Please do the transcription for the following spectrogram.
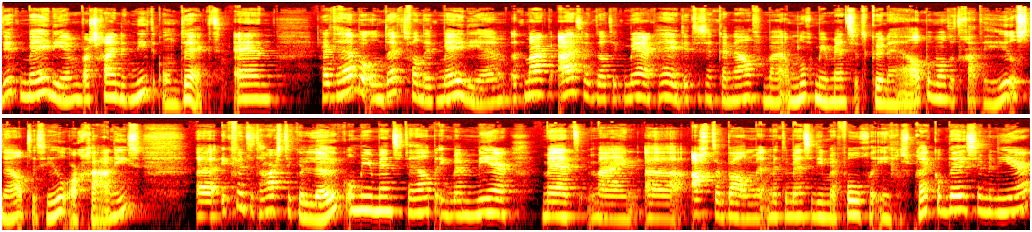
dit medium waarschijnlijk niet ontdekt. En het hebben ontdekt van dit medium, het maakt eigenlijk dat ik merk, hey, dit is een kanaal voor mij om nog meer mensen te kunnen helpen, want het gaat heel snel, het is heel organisch. Uh, ik vind het hartstikke leuk om meer mensen te helpen. Ik ben meer met mijn uh, achterban, met, met de mensen die mij volgen in gesprek op deze manier.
